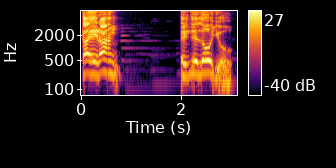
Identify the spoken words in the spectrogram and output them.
caerán en el hoyo.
